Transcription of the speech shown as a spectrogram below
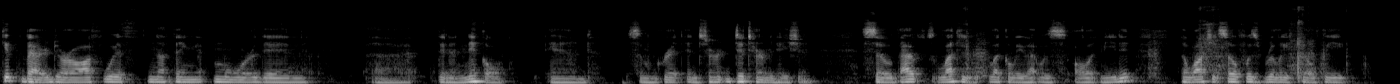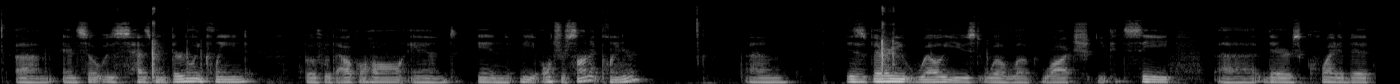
get the battery door off with nothing more than uh, than a nickel and some grit and determination. So that's lucky. Luckily, that was all it needed. The watch itself was really filthy, um, and so it was has been thoroughly cleaned, both with alcohol and in the ultrasonic cleaner. Um, is very well used, well loved watch. You can see uh, there's quite a bit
